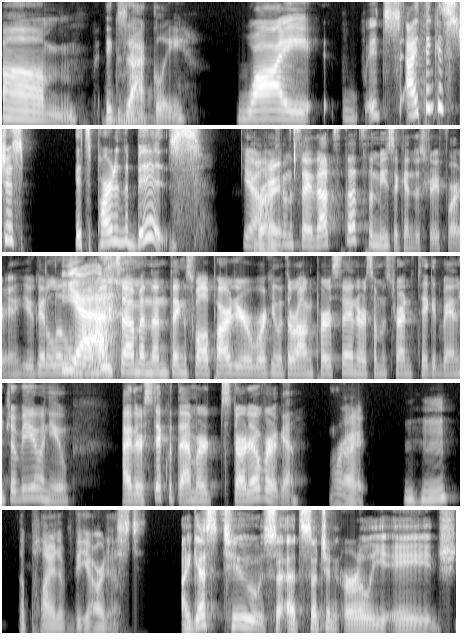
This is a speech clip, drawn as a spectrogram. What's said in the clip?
um exactly why it's I think it's just it's part of the biz. Yeah, I was gonna say that's that's the music industry for you. You get a little Yeah. momentum, and then things fall apart. You're working with the wrong person, or someone's trying to take advantage of you, and you either stick with them or start over again. Right. Mm-hmm. The plight of the artist. I guess too, so at such an early age,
